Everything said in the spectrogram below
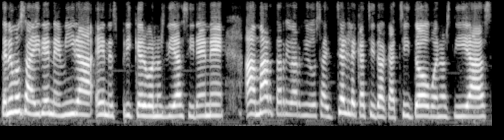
Tenemos a Irene Mira en Spreaker, buenos días Irene, a Marta Ribarrius, a Itchel de Cachito a Cachito, buenos días,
